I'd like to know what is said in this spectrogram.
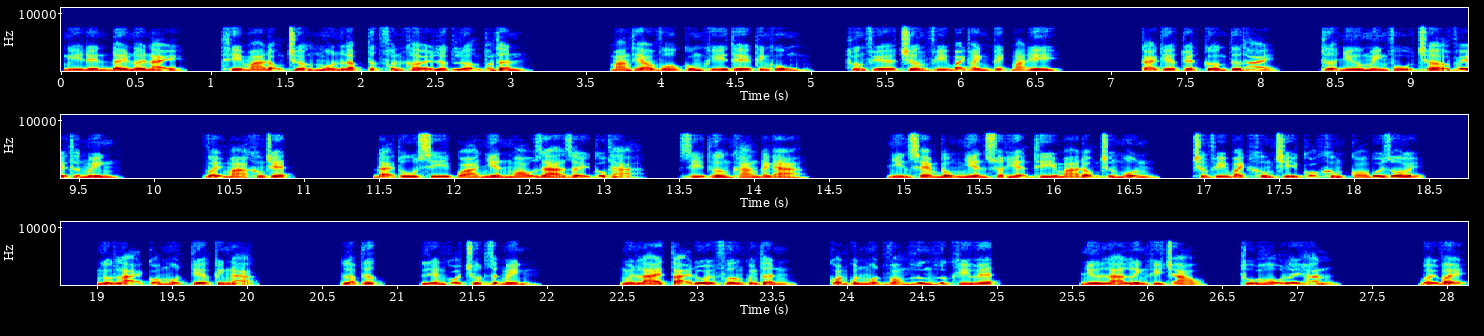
Nghĩ đến đây nơi này, thi ma động trưởng môn lập tức phấn khởi lực lượng toàn thân, mang theo vô cùng khí thế kinh khủng, hướng phía trương phi bạch oanh kích mà đi cái kia tuyệt cường tư thái, tựa như minh phủ trở về thần minh. Vậy mà không chết. Đại tu sĩ quả nhiên máu ra dày cầu thả, dị thường kháng đánh a. Nhìn xem bỗng nhiên xuất hiện thi ma động trưởng môn, trương phi bạch không chỉ có không có bối rối, ngược lại có một tia kinh ngạc. Lập tức, liền có chút giật mình. Nguyên lai tại đối phương quanh thân, còn quấn một vòng hừng hực khí huyết. Như là linh khí cháo, thủ hộ lấy hắn. Bởi vậy,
